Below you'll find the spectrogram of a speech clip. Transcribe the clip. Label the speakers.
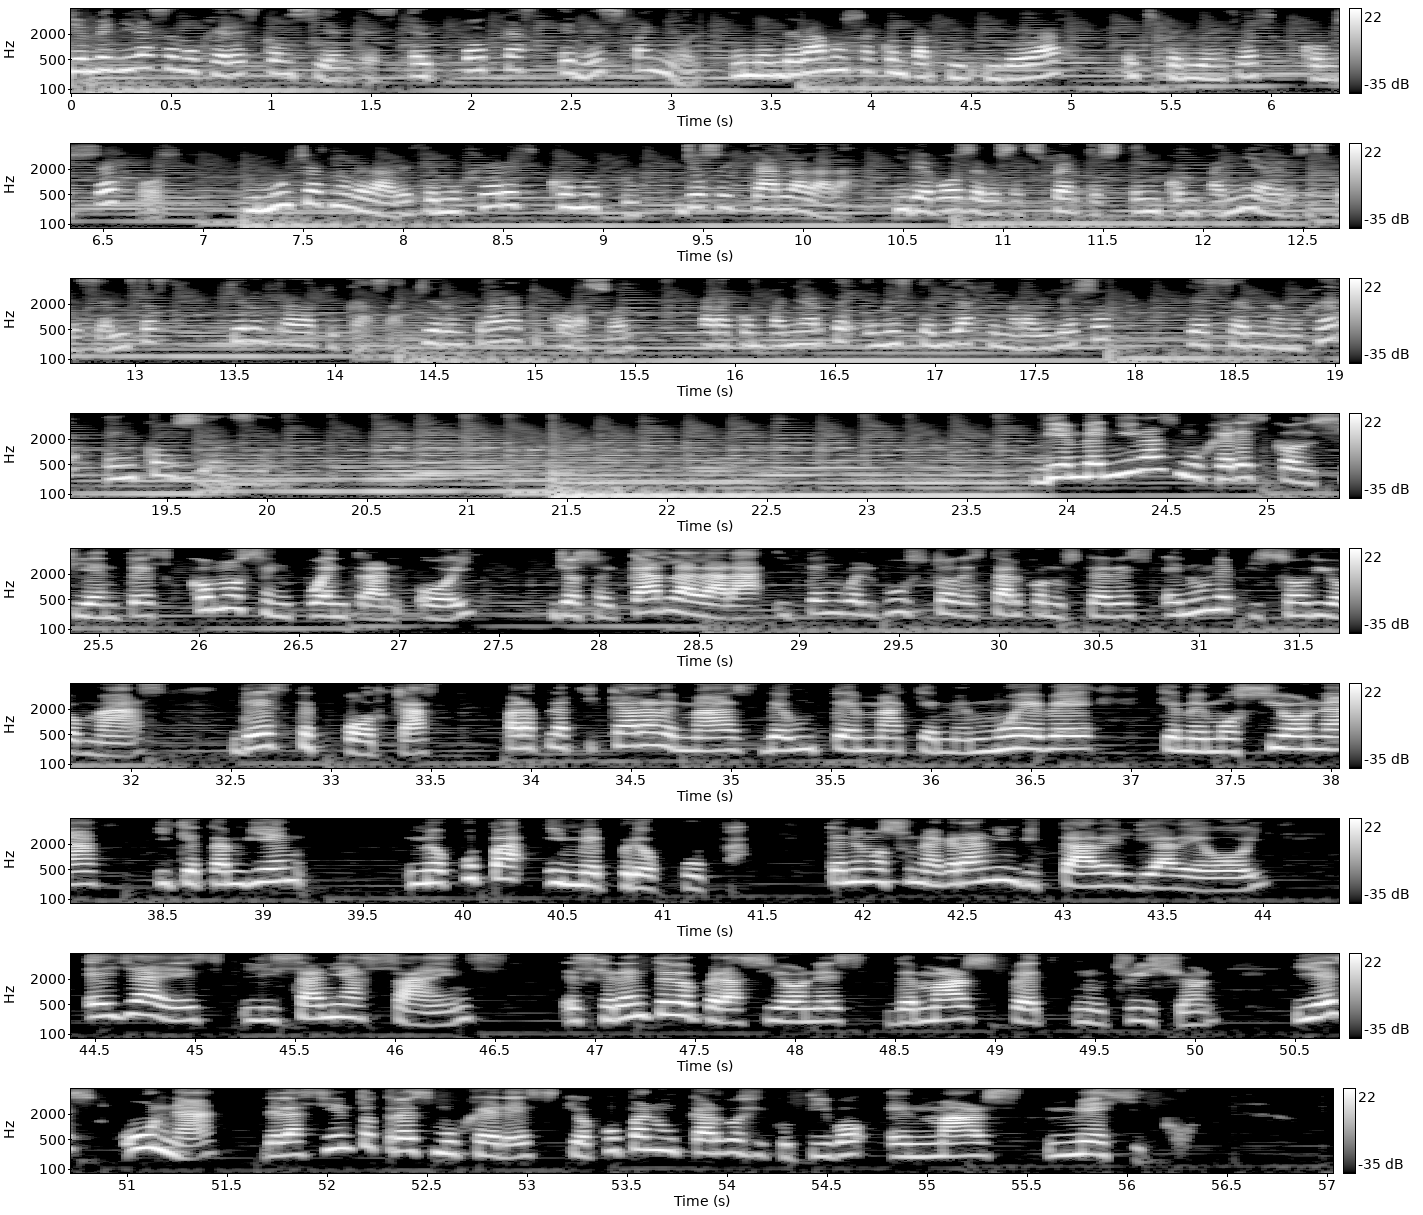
Speaker 1: Bienvenidas a Mujeres Conscientes, el podcast en español, en donde vamos a compartir ideas, experiencias, consejos y muchas novedades de mujeres como tú. Yo soy Carla Lara y de voz de los expertos en compañía de los especialistas, quiero entrar a tu casa, quiero entrar a tu corazón para acompañarte en este viaje maravilloso que es ser una mujer en conciencia. Bienvenidas mujeres conscientes, ¿cómo se encuentran hoy? Yo soy Carla Lara y tengo el gusto de estar con ustedes en un episodio más de este podcast para platicar además de un tema que me mueve, que me emociona y que también me ocupa y me preocupa. Tenemos una gran invitada el día de hoy. Ella es Lisania Sáenz, es gerente de operaciones de Mars Pet Nutrition y es una de las 103 mujeres que ocupan un cargo ejecutivo en Mars México.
